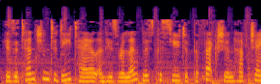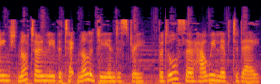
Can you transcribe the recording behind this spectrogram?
his attention to detail and his relentless pursuit of perfection have changed not only the technology industry, but also how we live today.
